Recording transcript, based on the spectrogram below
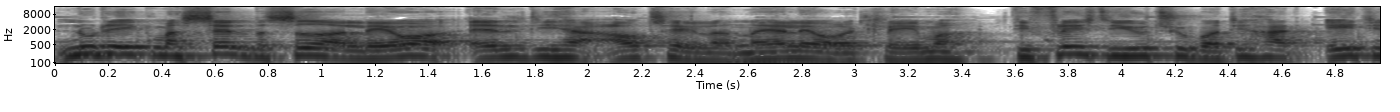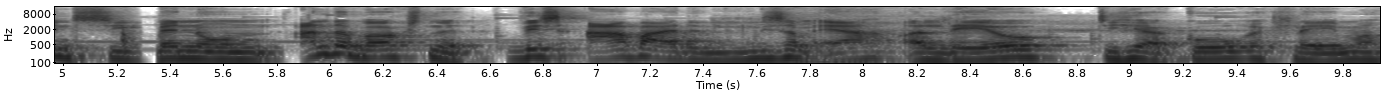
Nu er det ikke mig selv, der sidder og laver alle de her aftaler, når jeg laver reklamer. De fleste YouTubere, de har et agency med nogle andre voksne, hvis arbejde det ligesom er at lave de her gode reklamer.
